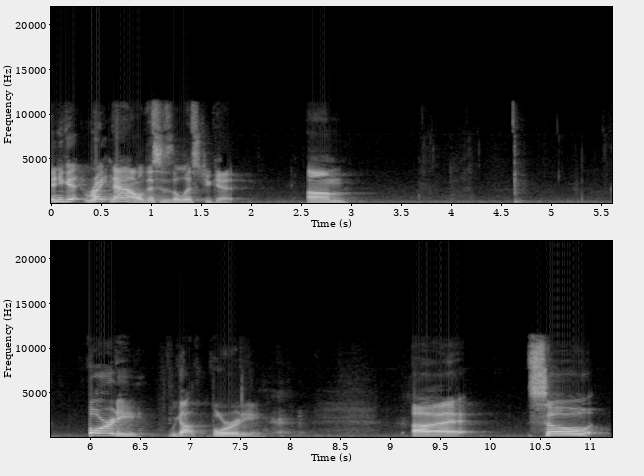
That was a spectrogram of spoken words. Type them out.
And you get, right now, this is the list you get. Um, 40. We got 40. Uh, so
